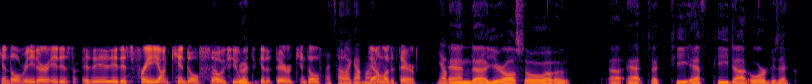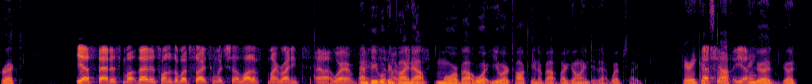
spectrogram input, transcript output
Kindle reader, it is it is free on Kindle. So oh, if you good. want to get it there, Kindle, that's how I got mine. Download it there. Yep. And uh, you're also uh, uh, at uh, tfp.org. Is that correct? Yes, that is that is one of the websites in which a lot of my writing, uh, where and people can find out more about what you are talking about by going to that website. Very good Absolutely, stuff. Yeah. good, you. good.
